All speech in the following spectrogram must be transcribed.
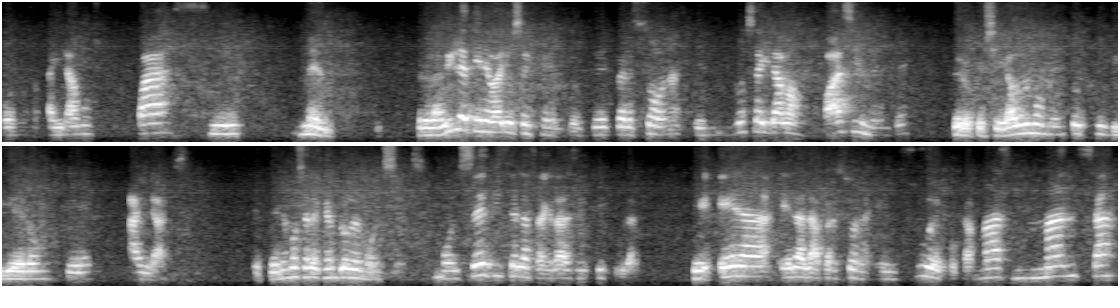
o nos airamos fácilmente. Pero la Biblia tiene varios ejemplos de personas que no se airaban fácilmente, pero que llegado el momento tuvieron que airarse. Tenemos el ejemplo de Moisés. Moisés dice en las Sagradas Escrituras que era, era la persona en su época más mansa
